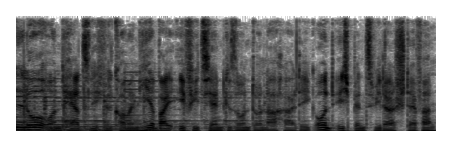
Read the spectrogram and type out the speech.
Hallo und herzlich willkommen hier bei Effizient, Gesund und Nachhaltig. Und ich bin's wieder, Stefan.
